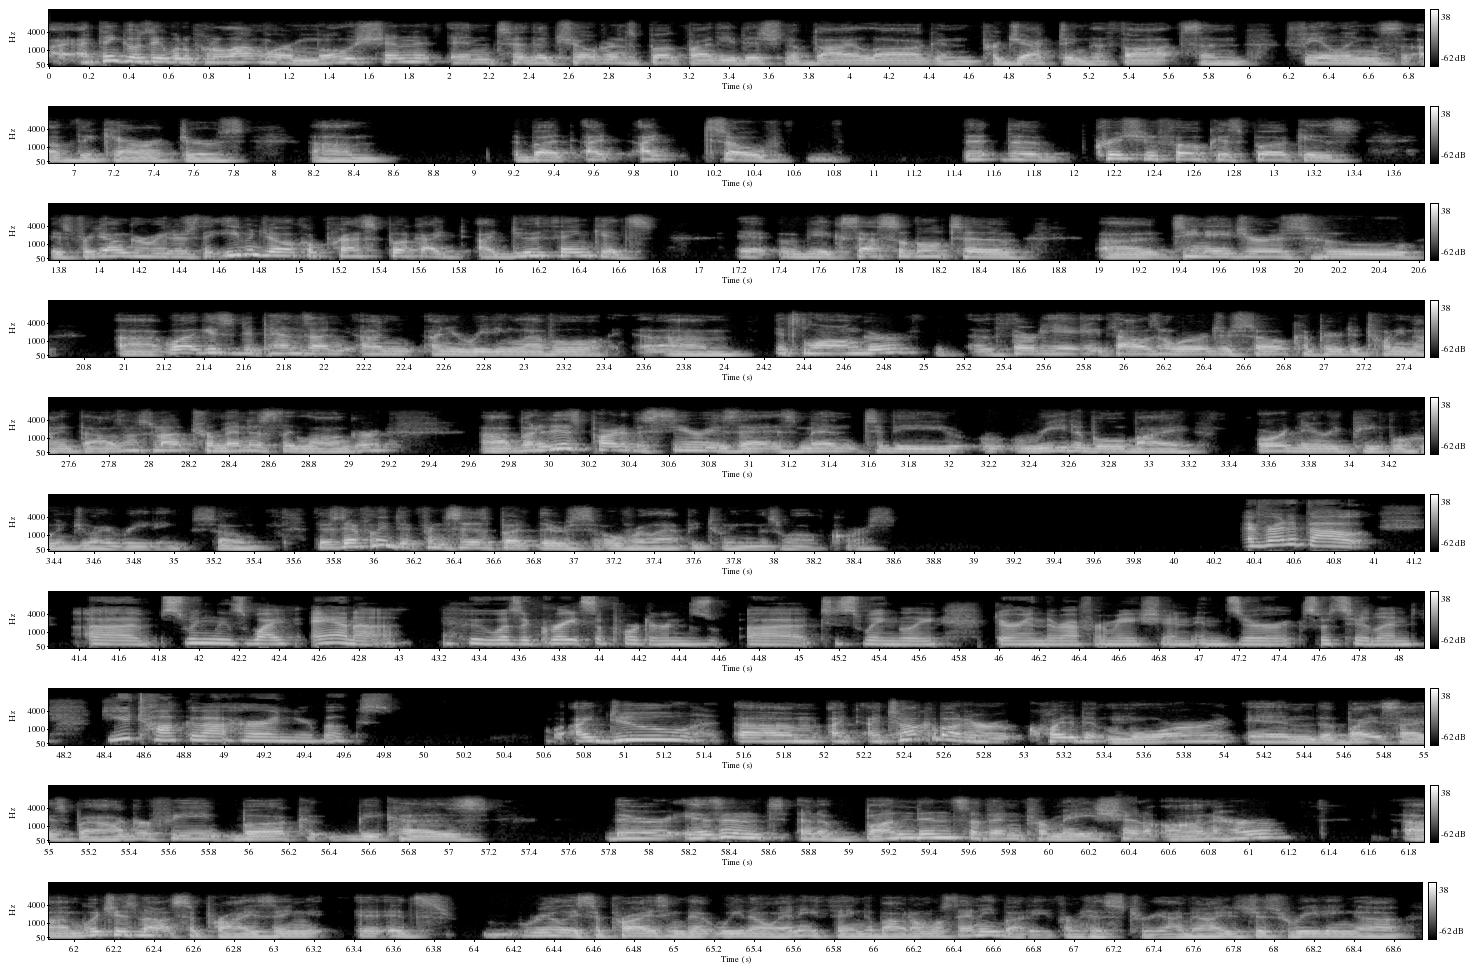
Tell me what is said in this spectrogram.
I think I was able to put a lot more emotion into the children's book by the addition of dialogue and projecting the thoughts and feelings of the characters. Um, but I, I, so the the Christian focus book is is for younger readers. The Evangelical Press book, I I do think it's it would be accessible to uh, teenagers who. Uh, well, I guess it depends on on, on your reading level. Um, it's longer, uh, thirty eight thousand words or so compared to twenty nine thousand, so not tremendously longer. Uh, but it is part of a series that is meant to be readable by ordinary people who enjoy reading. So there's definitely differences, but there's overlap between them as well, of course. I've read about uh, Zwingli's wife Anna, who was a great supporter in, uh, to Zwingli during the Reformation in Zurich, Switzerland. Do you talk about her in your books? I do. Um, I, I, talk about her quite a bit more in the bite-sized biography book because there isn't an abundance of information on her um, which is not surprising. It's really surprising that we know anything about almost anybody from history. I mean, I was just reading a,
